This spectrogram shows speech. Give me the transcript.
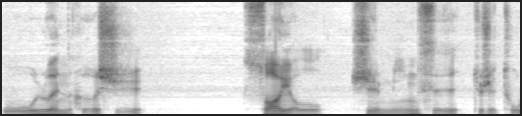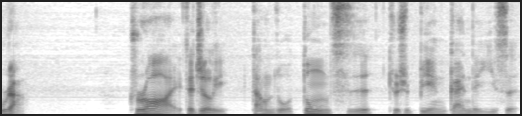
无论何时。Soil 是名词，就是土壤。Dry 在这里当做动词，就是变干的意思。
